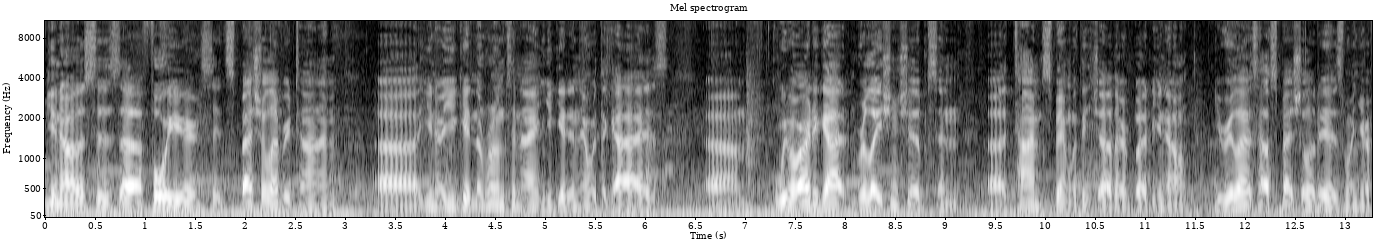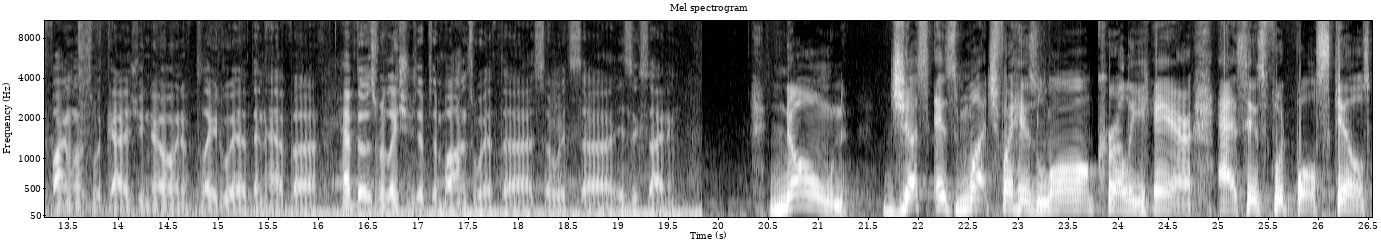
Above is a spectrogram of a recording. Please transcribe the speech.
You know, this is uh, four years. It's special every time. Uh, you know, you get in the room tonight, you get in there with the guys. Um, we've already got relationships and uh, time spent with each other. But you know, you realize how special it is when you're a finalist with guys you know and have played with and have uh, have those relationships and bonds with. Uh, so it's uh, it's exciting. Known just as much for his long curly hair as his football skills.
